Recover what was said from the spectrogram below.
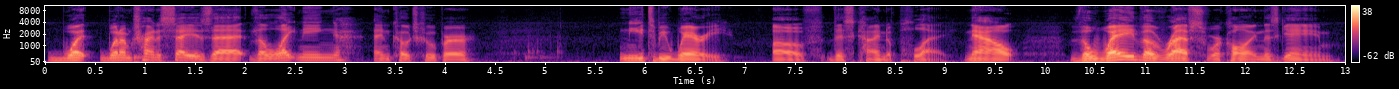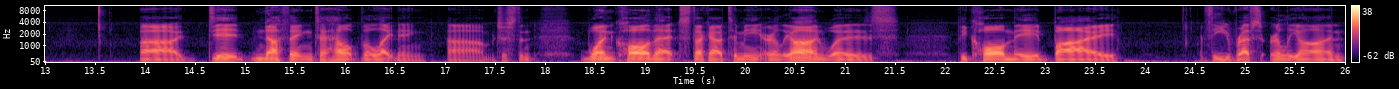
what what I'm trying to say is that the Lightning and Coach Cooper need to be wary of this kind of play. Now, the way the refs were calling this game uh, did nothing to help the Lightning. Um, just the, one call that stuck out to me early on was the call made by the refs early on,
